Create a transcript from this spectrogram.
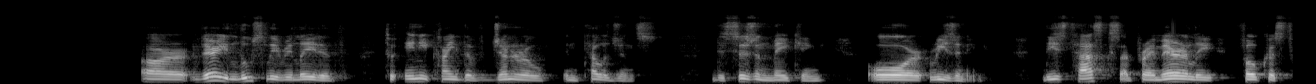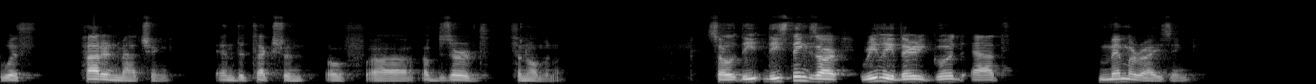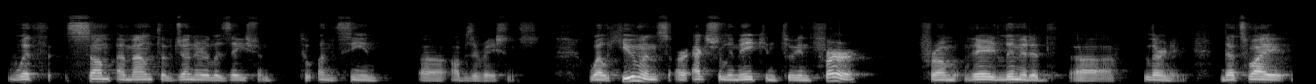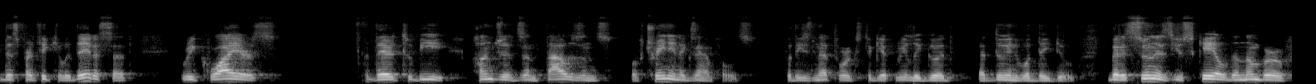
are very loosely related to any kind of general intelligence, decision making, or reasoning. These tasks are primarily focused with pattern matching and detection of uh, observed phenomena. So the, these things are really very good at memorizing with some amount of generalization to unseen uh, observations. While humans are actually making to infer from very limited uh, learning. That's why this particular data set requires there to be hundreds and thousands of training examples for these networks to get really good at doing what they do. But as soon as you scale the number of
